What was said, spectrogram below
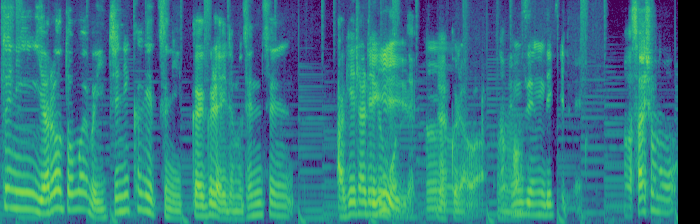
当にやろうと思えば12ヶ月に1回ぐらいでも全然上げられるもんねうん僕らは。なんか全然できるね。なんか最初の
